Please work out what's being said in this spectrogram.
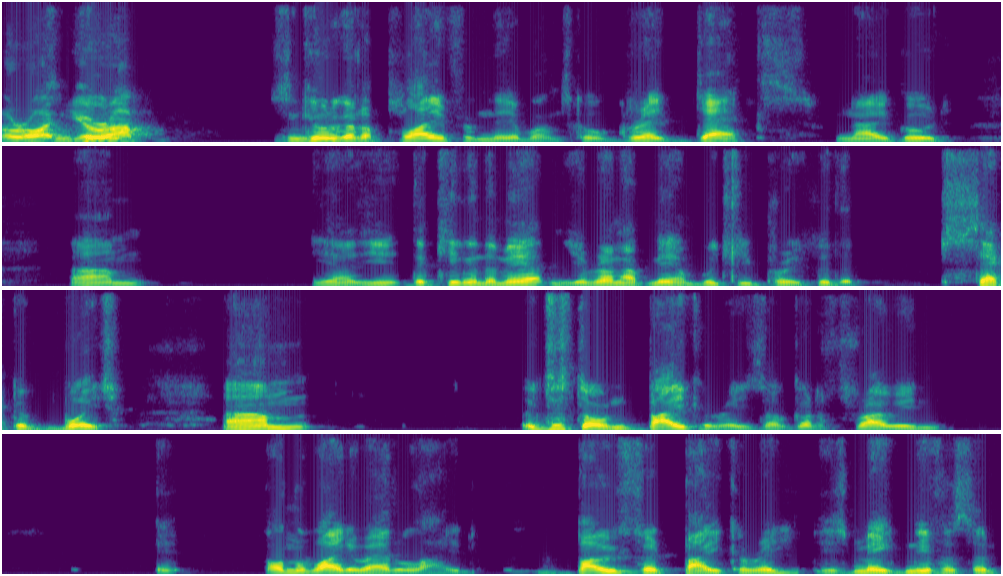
All right, you're up. St Kilda got a play from there once called Greg Dax. No good. Um, you know, you, the king of the mountain, you run up Mount Wycheproof with a sack of wheat. Um, just on bakeries, I've got to throw in on the way to Adelaide, Beaufort Bakery is magnificent.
